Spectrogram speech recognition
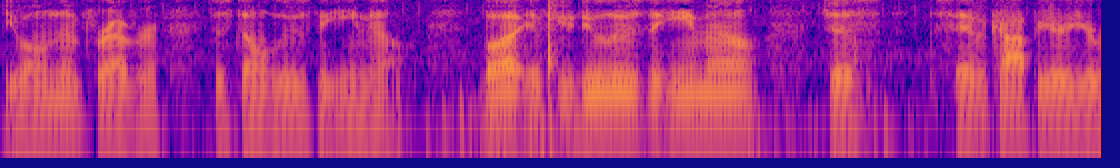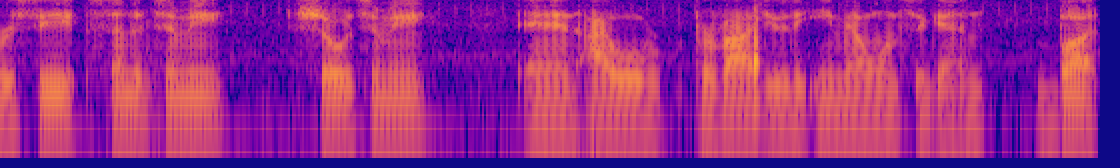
You own them forever. Just don't lose the email. But if you do lose the email, just save a copy of your receipt, send it to me, show it to me, and I will provide you the email once again. But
